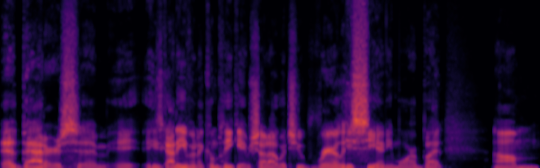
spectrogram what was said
as batters. Um, it, he's got even a complete game shutout, which you rarely see anymore. But um,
